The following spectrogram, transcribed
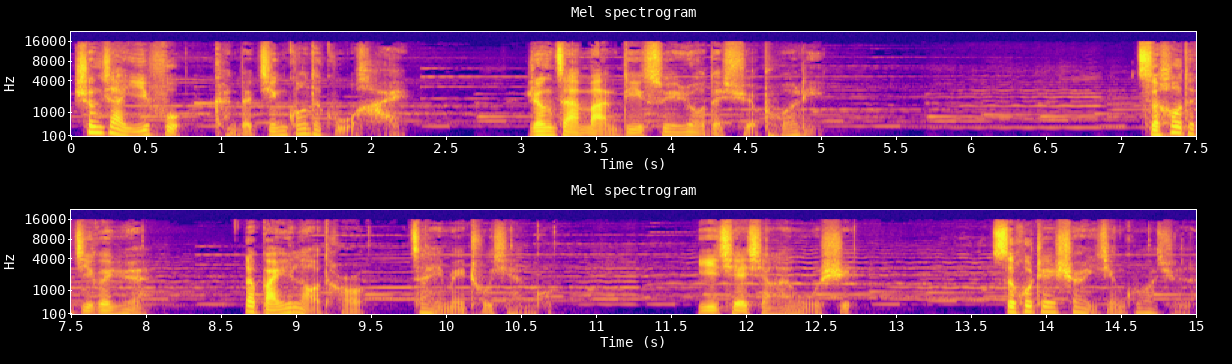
剩下一副啃得精光的骨骸，扔在满地碎肉的血泊里。此后的几个月。那白衣老头再也没出现过，一切相安无事，似乎这事儿已经过去了。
